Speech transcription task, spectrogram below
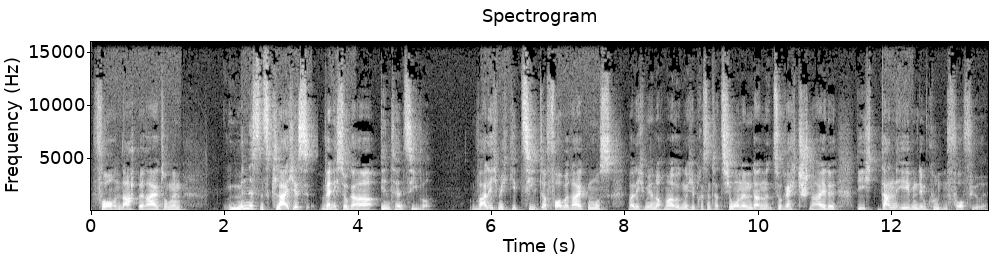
Vor- und Nachbereitungen, mindestens gleich ist, wenn nicht sogar intensiver weil ich mich gezielter vorbereiten muss, weil ich mir nochmal irgendwelche Präsentationen dann zurechtschneide, die ich dann eben dem Kunden vorführe.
